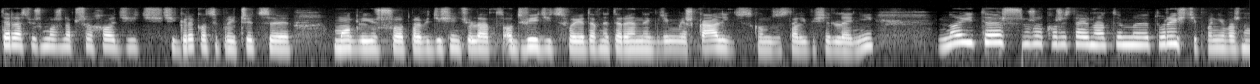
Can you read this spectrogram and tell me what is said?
Teraz już można przechodzić. Ci Greko-Cypryjczycy mogli już od prawie 10 lat odwiedzić swoje dawne tereny, gdzie mieszkali, skąd zostali wysiedleni. No i też dużo korzystają na tym turyści, ponieważ no,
